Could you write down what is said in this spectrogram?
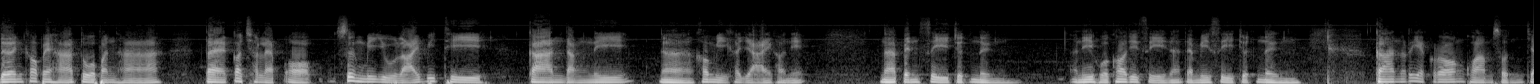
เดินเข้าไปหาตัวปัญหา แต่ก็ฉลับออกซึ่งมีอยู่หลายวิธีการดังนี้นะเขามีขยายเขานี้นะเป็น 4.1 อันนี้หัวข้อที่ 4 นะ แต่มี 4.1 การเรียกร้องความสนใจ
